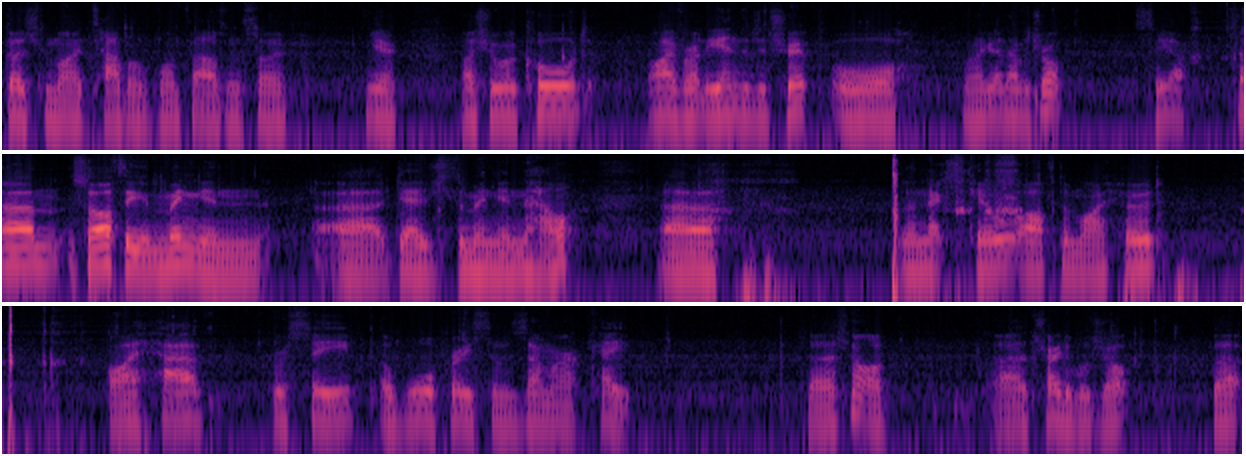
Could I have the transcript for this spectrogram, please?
Goes to my tab of 1000, so yeah. I shall record either at the end of the trip or when I get another drop. See ya. Um, so after the minion, uh, the minion now. Uh, the next kill after my hood, I have received a War Priest of Zamorak Cape. So it's not a, a tradable drop, but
